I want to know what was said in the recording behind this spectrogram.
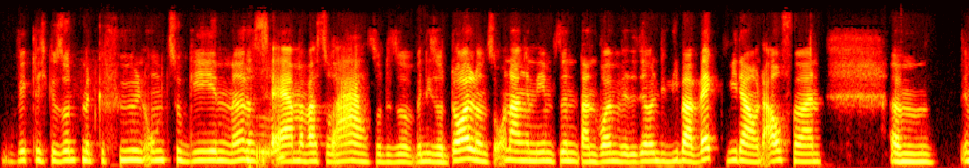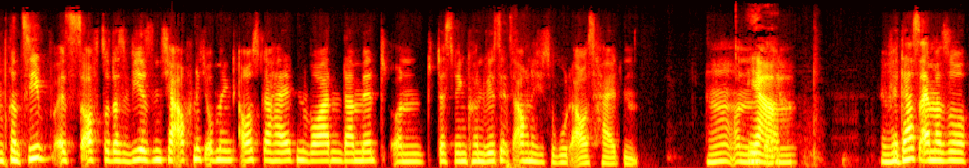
wirklich gesund mit Gefühlen umzugehen. Ne? Das mhm. ist ja eher immer was so, ah, so, so, wenn die so doll und so unangenehm sind, dann wollen wir wollen die lieber weg wieder und aufhören. Ähm, Im Prinzip ist es oft so, dass wir sind ja auch nicht unbedingt ausgehalten worden damit und deswegen können wir es jetzt auch nicht so gut aushalten. Ne? Und ja. ähm, wenn wir das einmal so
